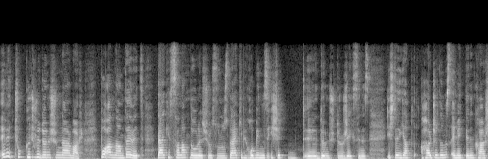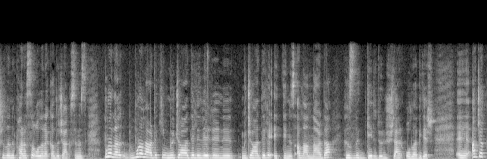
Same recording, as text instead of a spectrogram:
Evet çok güçlü dönüşümler var. Bu anlamda evet belki sanatla uğraşıyorsunuz, belki bir hobinizi işe e, dönüştüreceksiniz. İşte yap, harcadığınız emeklerin karşılığını parasal olarak alacaksınız. Buralar, buralardaki mücadelelerini mücadele ettiğiniz alanlarda hızlı geri dönüşler olabilir. E, ancak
